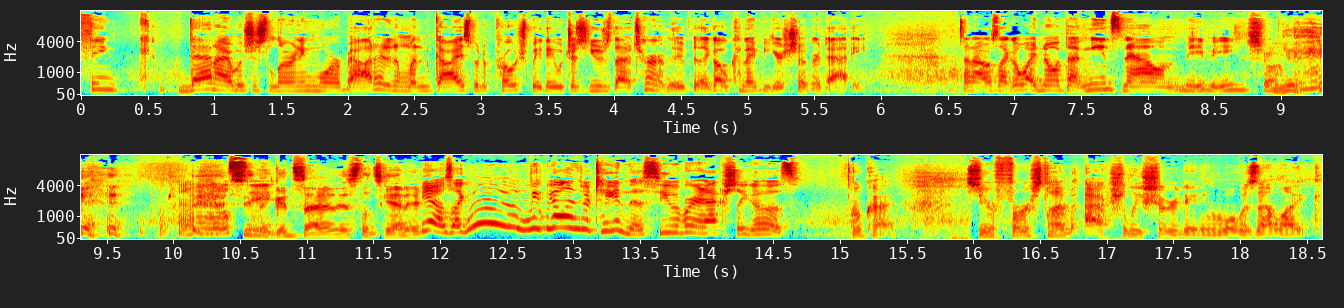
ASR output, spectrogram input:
think then I was just learning more about it, and when guys would approach me, they would just use that term. They'd be like, "Oh, can I be your sugar daddy?" And I was like, "Oh, I know what that means now. and Maybe sure." Uh, we'll Seen the good side of this. Let's get it. Yeah, I was like, mm, maybe I'll entertain this. See where it actually goes. Okay. So your first time actually sugar dating, what was that like?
